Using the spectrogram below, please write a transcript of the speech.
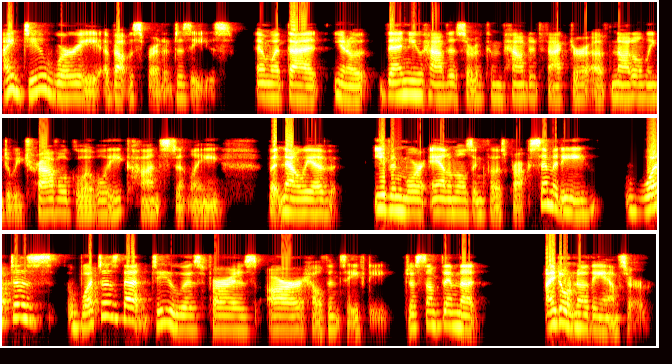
I do worry about the spread of disease and what that, you know, then you have this sort of compounded factor of not only do we travel globally constantly, but now we have even more animals in close proximity. What does, what does that do as far as our health and safety? Just something that I don't know the answer.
